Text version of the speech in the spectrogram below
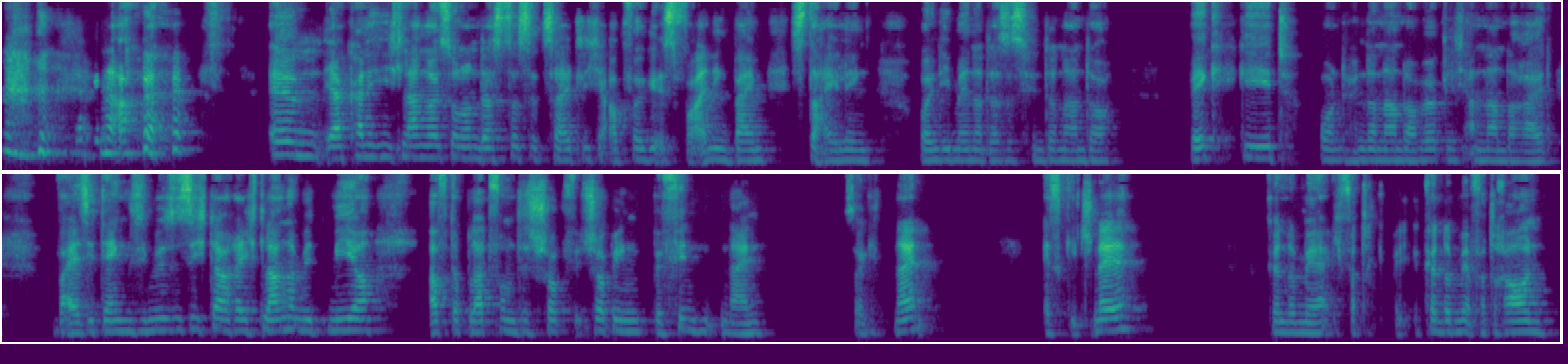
ja, genau. Ähm, ja, kann ich nicht lange, sondern dass das eine zeitliche Abfolge ist. Vor allen Dingen beim Styling wollen die Männer, dass es hintereinander weggeht und hintereinander wirklich aneinander reiht, weil sie denken, sie müssen sich da recht lange mit mir auf der Plattform des Shop Shopping befinden. Nein, sage ich, nein, es geht schnell. Könnt ihr mir, ich, könnt ihr mir vertrauen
